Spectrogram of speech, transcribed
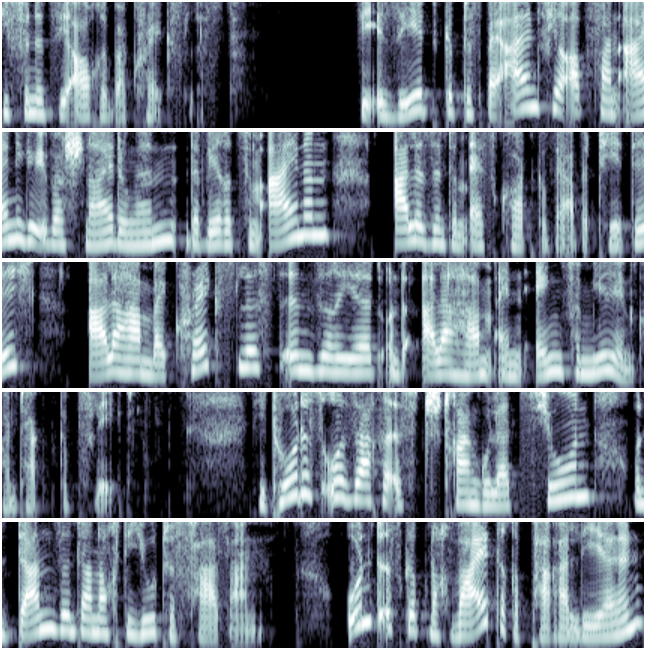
die findet sie auch über Craigslist. Wie ihr seht, gibt es bei allen vier Opfern einige Überschneidungen. Da wäre zum einen, alle sind im Escort-Gewerbe tätig, alle haben bei Craigslist inseriert und alle haben einen engen Familienkontakt gepflegt. Die Todesursache ist Strangulation und dann sind da noch die Jutefasern. Und es gibt noch weitere Parallelen,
